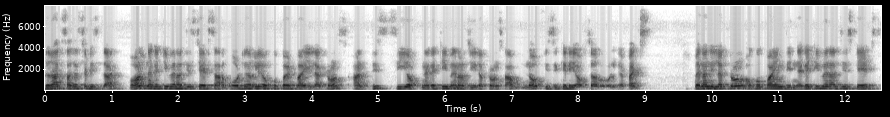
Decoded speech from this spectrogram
Dirac suggested is that all negative energy states are ordinarily occupied by electrons and this sea of negative energy electrons have no physically observable effects. When an electron occupying the negative energy states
